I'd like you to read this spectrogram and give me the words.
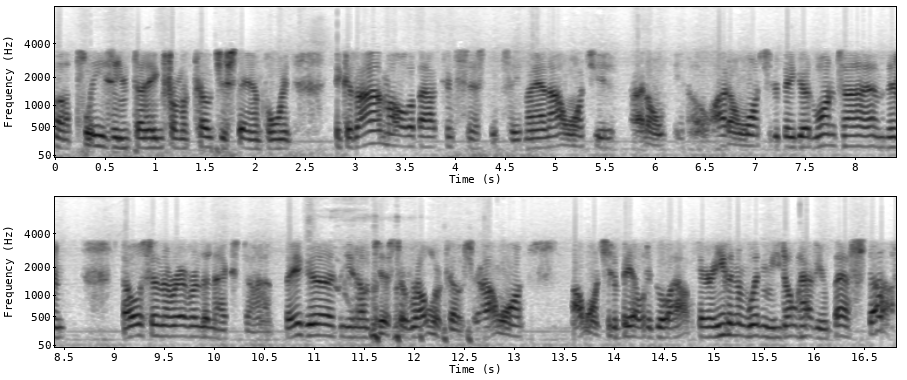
uh, pleasing thing from a coach's standpoint because I'm all about consistency, man. I want you I don't you know, I don't want you to be good one time then throw us in the river the next time. Be good, you know, just a roller coaster. I want I want you to be able to go out there, even when you don't have your best stuff,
